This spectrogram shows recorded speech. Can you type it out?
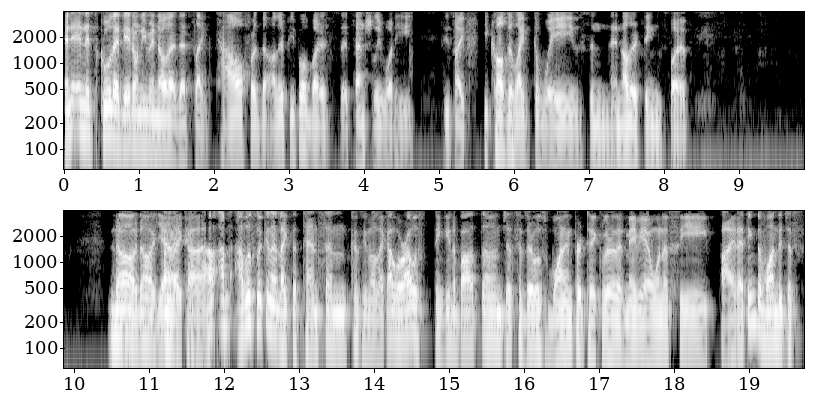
and and it's cool that they don't even know that that's like Tao for the other people, but it's essentially what he he's like. He calls it like the waves and and other things, but no, no, yeah, like uh, I, I was looking at like the Tensen because you know, like I, where I was thinking about them, just if there was one in particular that maybe I want to see fight. I think the one that just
